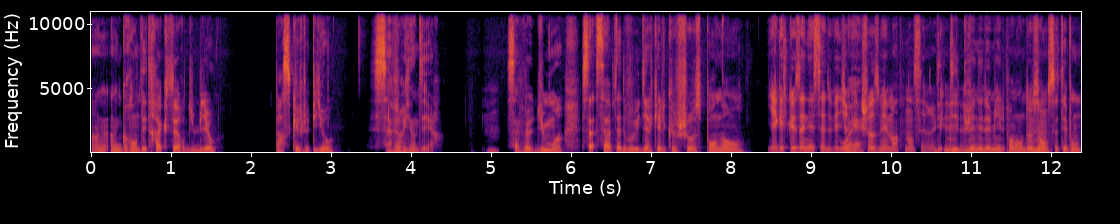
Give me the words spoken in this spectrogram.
un- un grand détracteur du bio parce que le bio, ça veut rien dire. Mm. Ça veut, du moins, ça, ça a peut-être voulu dire quelque chose pendant Il y a quelques années, ça devait dire Ouais. quelque chose, mais maintenant, c'est vrai que. début année 2000, pendant deux Mhm. ans, c'était bon.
